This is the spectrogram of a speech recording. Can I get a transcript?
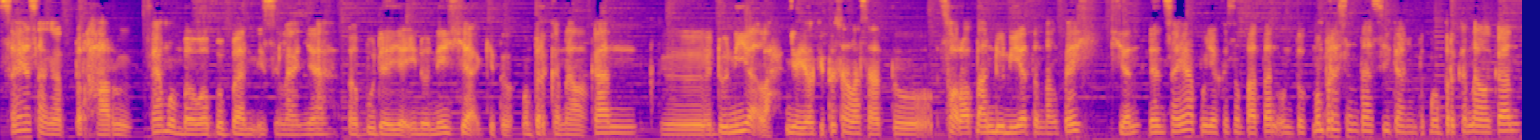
saya sangat terharu. Saya membawa beban istilahnya uh, budaya Indonesia gitu, memperkenalkan ke dunia lah. New York itu salah satu sorotan dunia tentang fashion dan saya punya kesempatan untuk mempresentasikan, untuk memperkenalkan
